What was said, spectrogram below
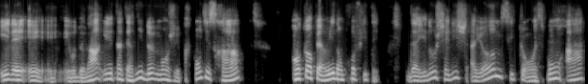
il est, et, au-delà, il est interdit de manger. Par contre, il sera encore permis d'en profiter. Daïno Shelish Ayom, si correspond à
